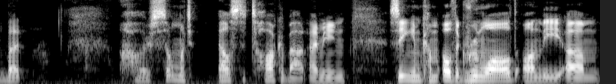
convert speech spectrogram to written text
But oh, there's so much else to talk about. I mean, seeing him come. Oh, the Gruenwald on the um,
